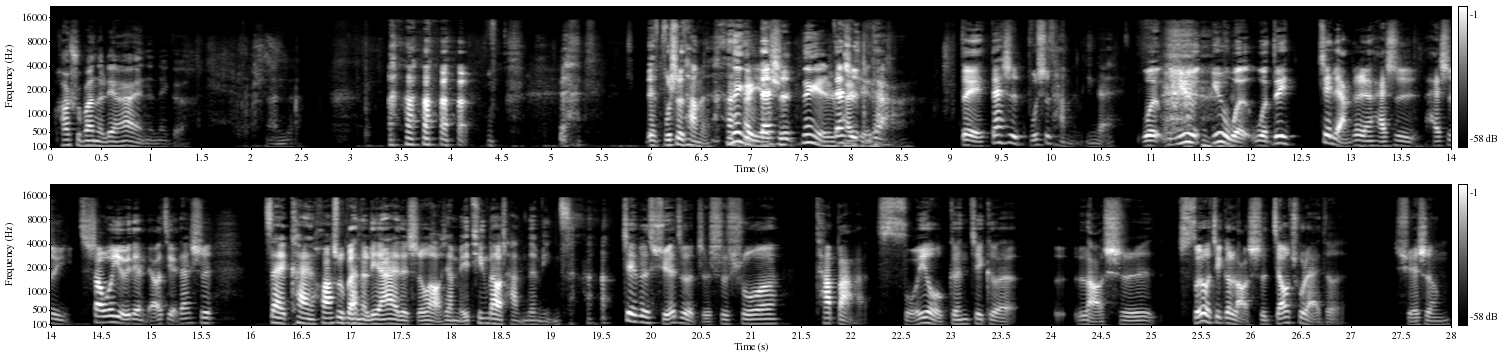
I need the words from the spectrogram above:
花束般的恋爱的那个男的？哈哈哈不是他们，那个也但是那个也是拍水塔。对，但是不是他们应该我因为因为我我对这两个人还是还是稍微有一点了解，但是在看《花束般的恋爱》的时候，好像没听到他们的名字。这个学者只是说他把所有跟这个呃老师，所有这个老师教出来的学生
